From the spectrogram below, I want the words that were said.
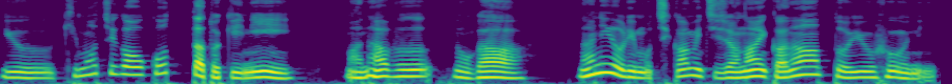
いう気持ちが起こった時に学ぶのが何よりも近道じゃないかなというふうに、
